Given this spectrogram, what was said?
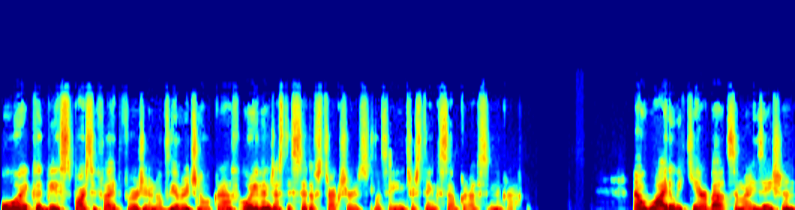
or it could be a sparsified version of the original graph, or even just a set of structures, let's say interesting subgraphs in a graph. Now, why do we care about summarization?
